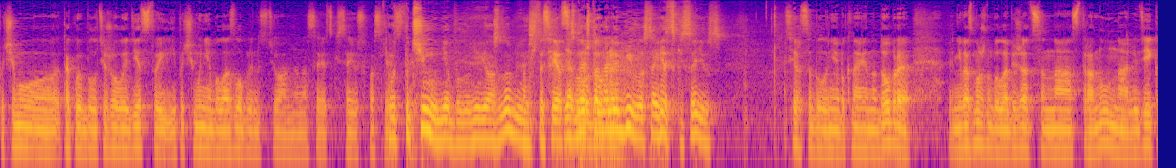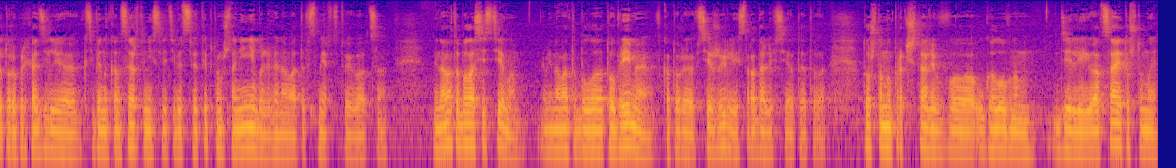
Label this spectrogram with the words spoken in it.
почему такое было тяжелое детство и почему не было озлобленности у Анны на Советский Союз впоследствии. Вот почему не было у нее озлобленности? Потому что сердце Я знаю, что доброе. она любила Советский Союз. Сердце было необыкновенно доброе невозможно было обижаться на страну, на людей, которые приходили к тебе на концерты, несли тебе цветы, потому что они не были виноваты в смерти твоего отца. Виновата была система, виновато было то время, в которое все жили и страдали все от этого. То, что мы прочитали в уголовном деле ее отца, и то, что мы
